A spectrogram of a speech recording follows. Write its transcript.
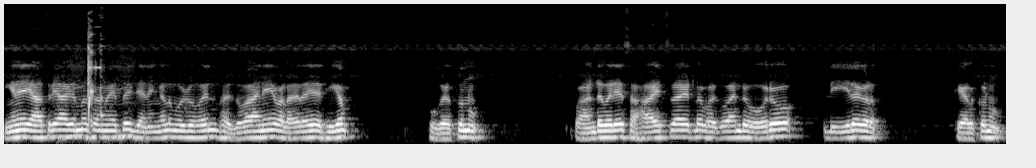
ഇങ്ങനെ യാത്രയാകുന്ന സമയത്ത് ജനങ്ങൾ മുഴുവൻ ഭഗവാനെ വളരെയധികം പുകഴ്ത്തുന്നു. പാണ്ഡവരെ സഹായിച്ചതായിട്ടുള്ള ഭഗവാന്റെ ഓരോ ലീലകളും കേൾക്കണം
